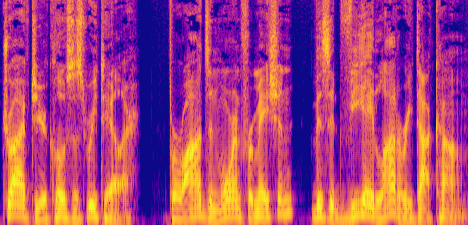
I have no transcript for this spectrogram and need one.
Drive to your closest retailer. For odds and more information, visit VALottery.com.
